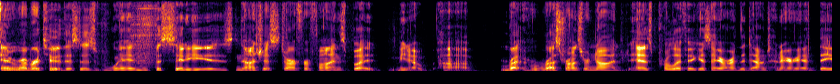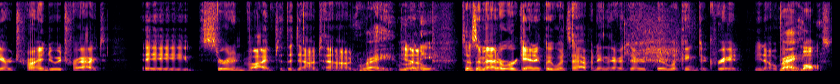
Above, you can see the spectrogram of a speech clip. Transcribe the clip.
and remember too, this is when the city is not just star for funds, but you know, uh, re- restaurants are not as prolific as they are in the downtown area. They are trying to attract a certain vibe to the downtown. Right. You know, Money. doesn't matter organically what's happening there. They're they're looking to create you know Right. malls.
